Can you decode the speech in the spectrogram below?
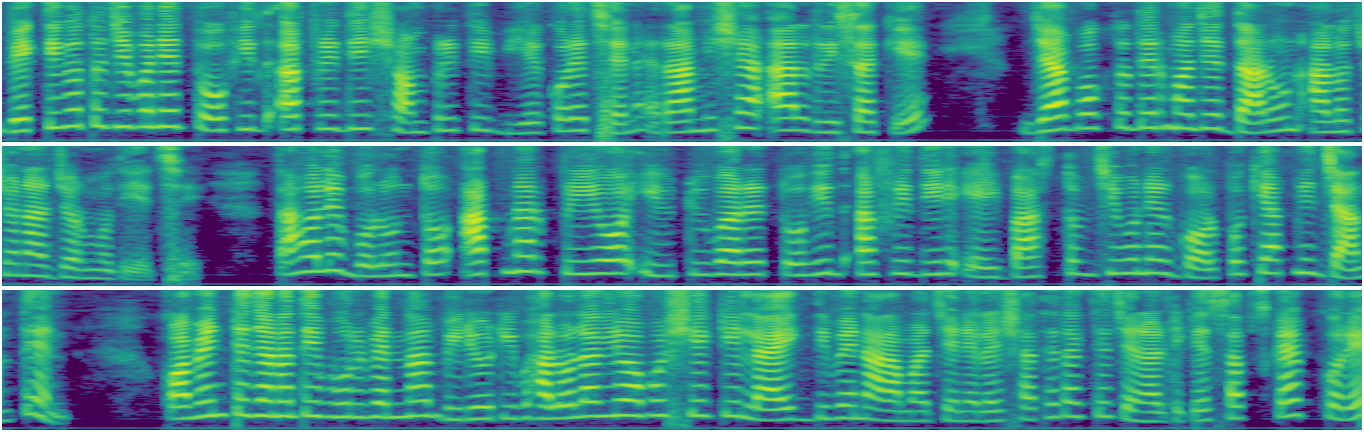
ব্যক্তিগত জীবনে তৌহিদ আফ্রিদি সম্প্রীতি বিয়ে করেছেন রামিশা আল রিসাকে, যা ভক্তদের মাঝে দারুণ আলোচনার জন্ম দিয়েছে। তাহলে বলুন তো, আপনার প্রিয় ইউটিউবারের তৌহিদ আফ্রিদির এই বাস্তব জীবনের গল্প কি আপনি জানতেন? কমেন্টে জানাতে ভুলবেন না। ভিডিওটি ভালো লাগলে অবশ্যই একটি লাইক দিবেন আর আমার চ্যানেলের সাথে থাকতে চ্যানেলটিকে সাবস্ক্রাইব করে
